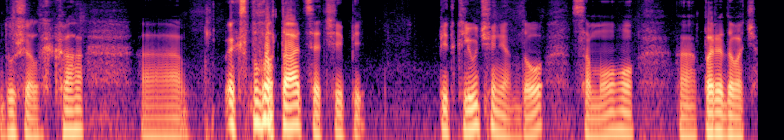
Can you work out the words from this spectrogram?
дуже легка експлуатація чи пі- підключення до самого е, передавача.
